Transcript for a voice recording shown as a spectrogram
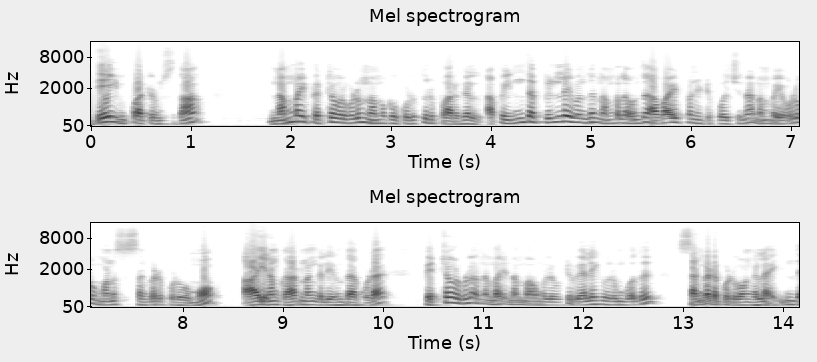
இதே இம்பார்ட்டன்ஸ் தான் நம்மை பெற்றவர்களும் நமக்கு கொடுத்துருப்பார்கள். அப்போ இந்த பிள்ளை வந்து நம்மளை வந்து அவாய்ட் பண்ணிட்டு போச்சுன்னா நம்ம எவ்வளோ மனசு சங்கடப்படுவோமோ? ஆயிரம் காரணங்கள் இருந்தால் கூட பெற்றவர்களும் அந்த மாதிரி நம்ம அவங்கள விட்டு விலகி வரும்போது சங்கடப்படுவாங்கள்ல இந்த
